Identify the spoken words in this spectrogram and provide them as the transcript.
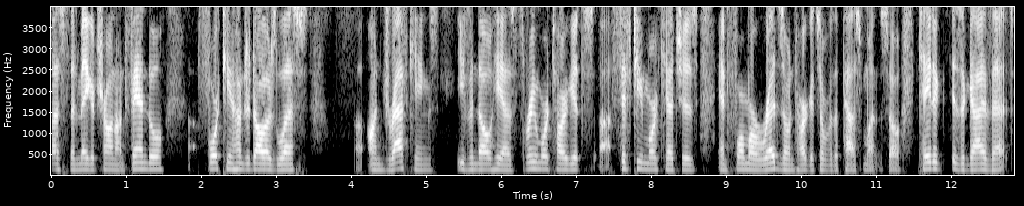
less than Megatron on FanDuel, uh, $1,400 less uh, on DraftKings, even though he has three more targets, uh, 15 more catches, and four more red zone targets over the past month. So Tate is a guy that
